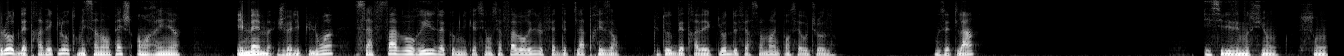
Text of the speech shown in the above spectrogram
l'autre, d'être avec l'autre, mais ça n'empêche en rien. Et même, je vais aller plus loin, ça favorise la communication, ça favorise le fait d'être là présent, plutôt que d'être avec l'autre, de faire semblant et de penser à autre chose. Vous êtes là. Et si les émotions sont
